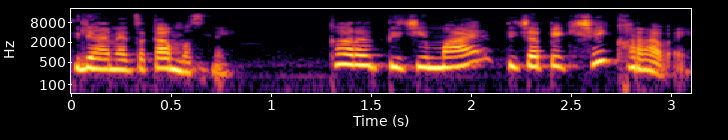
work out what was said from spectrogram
तिला आणायचं कामच नाही. कारण तिची माय तिच्यापेक्षाही खराब आहे.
